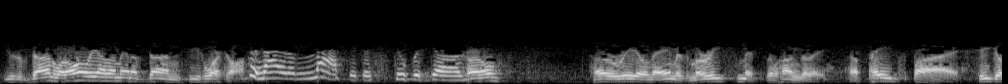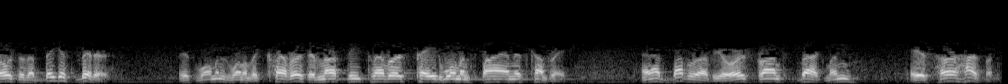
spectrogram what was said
You'd have done what all the other men have done she's worked on. And I would have laughed at the stupid dog. Colonel, her real name is Marie Schmitz of Hungary, a paid spy. She goes to the biggest bidder. This woman is one of the cleverest, if not the cleverest, paid woman spy in this country. And that butler of yours, Franz Bergman, is her husband.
